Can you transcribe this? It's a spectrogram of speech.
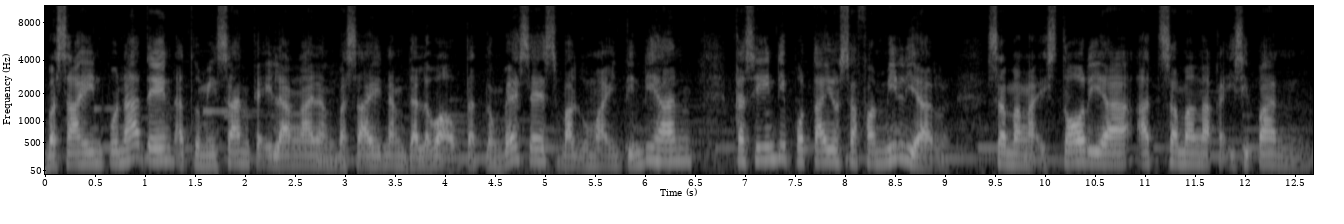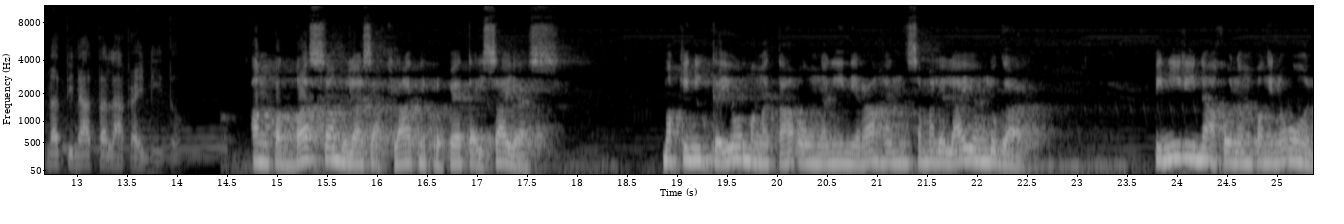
basahin po natin at kuminsan kailangan ng basahin ng dalawa o tatlong beses bago maintindihan kasi hindi po tayo sa familiar sa mga istorya at sa mga kaisipan na tinatalakay dito. Ang pagbasa mula sa aklat ni Propeta Isayas Makinig kayo mga taong naninirahan sa malalayong lugar. Pinili na ako ng Panginoon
